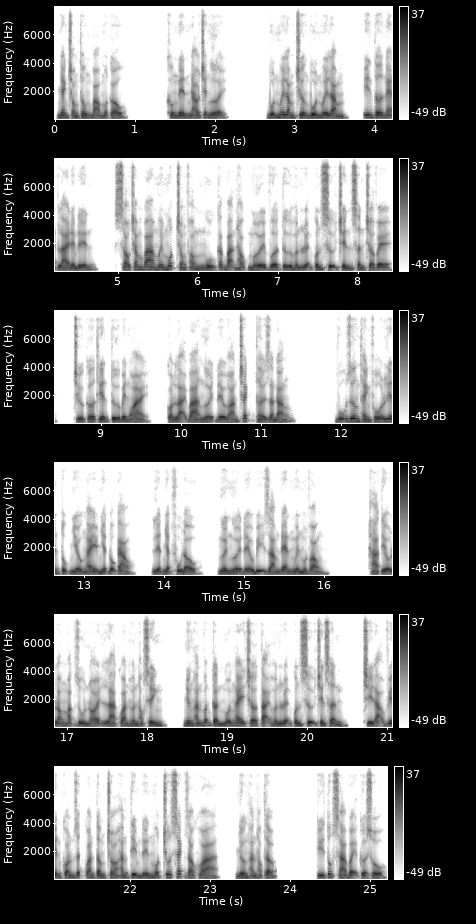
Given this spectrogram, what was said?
nhanh chóng thông báo một câu. Không nên náo chết người. 45 chương 45, internet live đêm đến 631 trong phòng ngủ các bạn học mới vừa từ huấn luyện quân sự trên sân trở về trừ cơ thiên tứ bên ngoài còn lại ba người đều oán trách thời gian đắng. Vũ dương thành phố liên tục nhiều ngày nhiệt độ cao liệt nhật phủ đầu người người đều bị dám đen nguyên một vòng. Hà tiểu long mặc dù nói là quan huấn học sinh nhưng hắn vẫn cần mỗi ngày chờ tại huấn luyện quân sự trên sân chỉ đạo viên còn rất quan tâm cho hắn tìm đến một chút sách giáo khoa nhường hắn học tập ký túc xá bệ cửa sổ,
